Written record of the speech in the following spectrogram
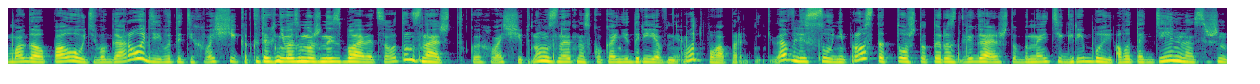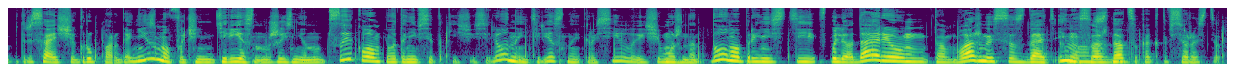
помогал полоть в огороде, и вот этих хвощи, от которых невозможно избавиться, вот он знает, что такое хвощи, потом он знает, насколько они древние. Вот папоротники, да, в лесу не просто то, что ты раздвигаешь, чтобы чтобы найти грибы. А вот отдельно совершенно потрясающая группа организмов, очень интересным жизненным циклом. И вот они все такие еще зеленые, интересные, красивые. Еще можно дома принести в полиодариум, там важность создать и Классно. наслаждаться, как это все растет.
